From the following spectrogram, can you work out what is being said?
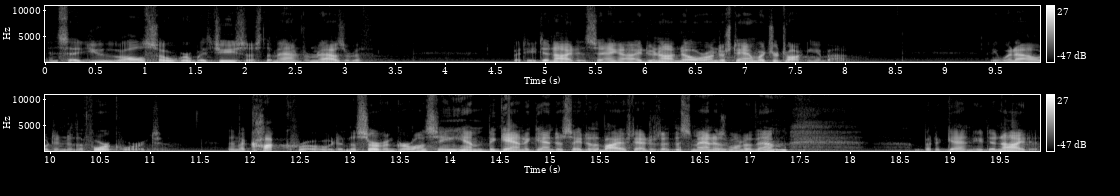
and said, You also were with Jesus, the man from Nazareth. But he denied it, saying, I do not know or understand what you're talking about. And he went out into the forecourt. Then the cock crowed, and the servant girl, on seeing him, began again to say to the bystanders, This man is one of them. But again he denied it.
